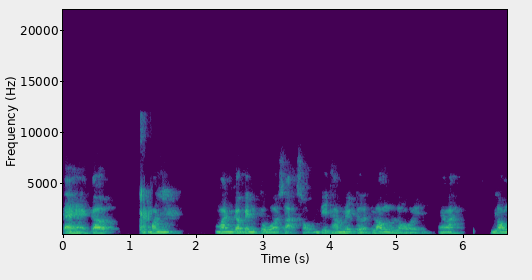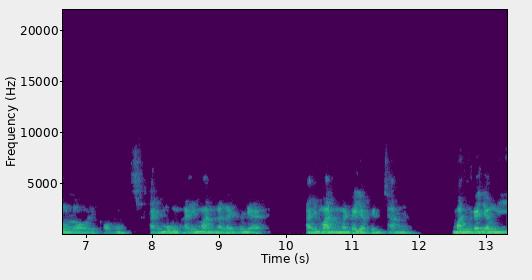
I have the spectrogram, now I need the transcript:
แต่ก็มัน มันก็เป็นตัวสะสมที่ทำให้เกิดร่องรอยใช่ไหมร่องรอยของไขมุ่งไขมันอะไรพวกเนี้ยไขมันมันก็ยังเป็นชั้น มันก็ยังมี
